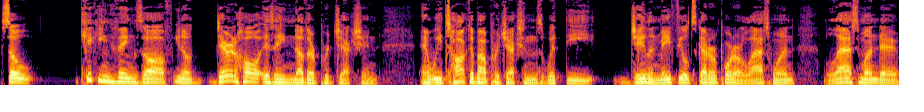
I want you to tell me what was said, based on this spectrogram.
So, kicking things off, you know, Darren Hall is another projection, and we talked about projections with the Jalen Mayfield scouting report, our last one last Monday.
